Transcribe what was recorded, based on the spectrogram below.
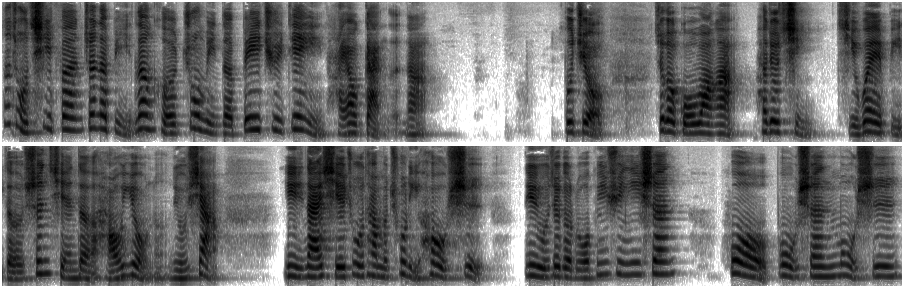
那种气氛真的比任何著名的悲剧电影还要感人呐。不久，这个国王啊，他就请几位彼得生前的好友呢留下，以来协助他们处理后事，例如这个罗宾逊医生、霍布森牧师。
